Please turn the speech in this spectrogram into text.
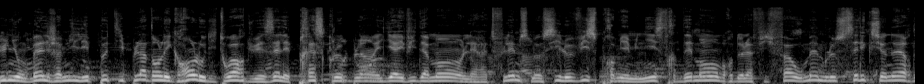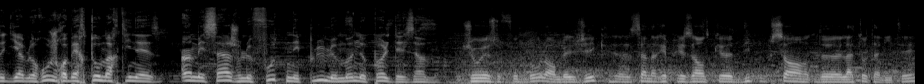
L'Union belge a mis les petits plats dans les grands. L'auditoire du Ezel est presque plein. Il y a évidemment les Red Flames, mais aussi le vice-premier ministre, des membres de la FIFA ou même le sélectionneur des Diables Rouges, Roberto Martinez. Un message, le foot n'est plus le monopole des hommes. Jouer au football en Belgique, euh, ça ne représente que 10% de la totalité.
